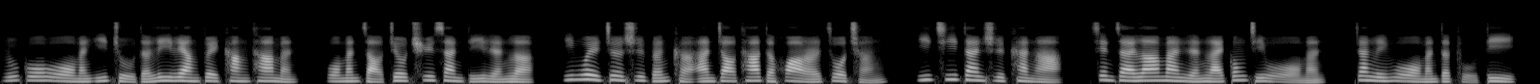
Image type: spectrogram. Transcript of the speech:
如果我们以主的力量对抗他们，我们早就驱散敌人了，因为这是本可按照他的话而做成。一七，但是看啊，现在拉曼人来攻击我们，占领我们的土地，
